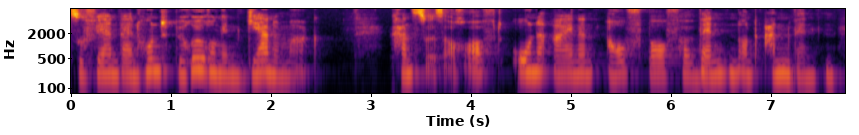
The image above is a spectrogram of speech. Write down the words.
Sofern dein Hund Berührungen gerne mag, kannst du es auch oft ohne einen Aufbau verwenden und anwenden.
